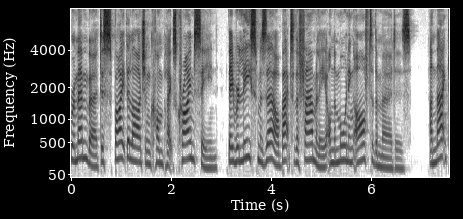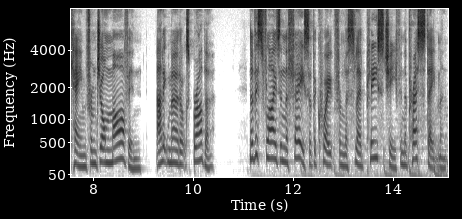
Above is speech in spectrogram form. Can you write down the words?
Remember, despite the large and complex crime scene, they released Moselle back to the family on the morning after the murders. And that came from John Marvin, Alec Murdaugh's brother. Now, this flies in the face of the quote from the SLED police chief in the press statement.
